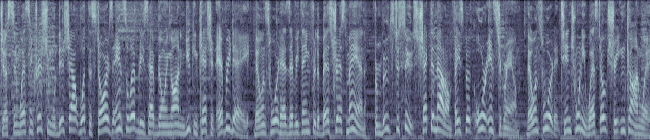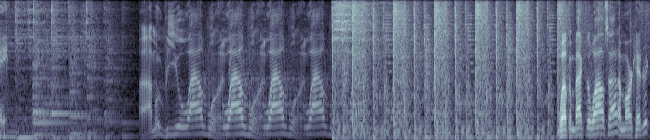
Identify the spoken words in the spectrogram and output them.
Justin, Wes, and Christian will dish out what the stars and celebrities have going on, and you can catch it every day. Bell and Sword has everything for the best dressed man. From boots to suits, check them out on Facebook or Instagram. Bell and Sword at 1020 West Oak Street in Conway. I'm a real wild one. Wild one. Wild one. Wild one. Welcome back to the Wild Side. I'm Mark Hedrick.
